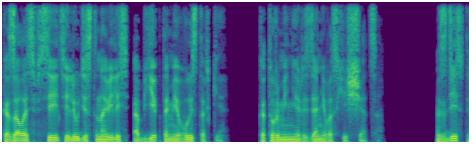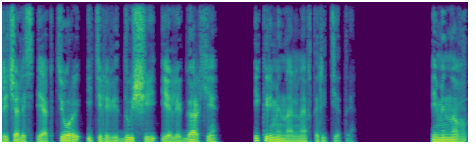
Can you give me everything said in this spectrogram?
Казалось, все эти люди становились объектами выставки, которыми нельзя не восхищаться. Здесь встречались и актеры, и телеведущие, и олигархи, и криминальные авторитеты. Именно в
